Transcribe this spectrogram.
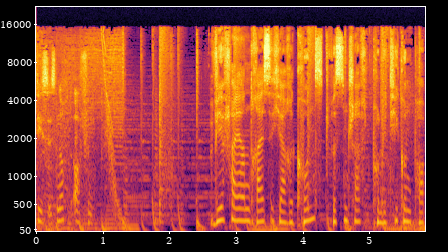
dies ist noch offen. Wir feiern 30 Jahre Kunst, Wissenschaft, Politik und Pop.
